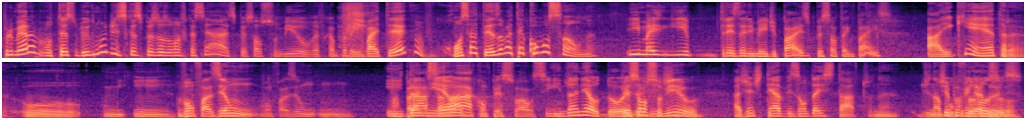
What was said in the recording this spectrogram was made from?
primeira, o texto bíblico não diz que as pessoas vão ficar assim, ah, esse pessoal sumiu, vai ficar por aí. Vai ter, com certeza vai ter comoção, né? E, mas e três anos e meio de paz, o pessoal está em paz? Aí que entra o em, Vão fazer um, vão fazer um, um- uma Em Daniel- lá com o pessoal assim? em Daniel o 2, pessoal a gente, sumiu? A gente tem a visão da estátua, né? De Tipo Nabucodonosor. Vingadores.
